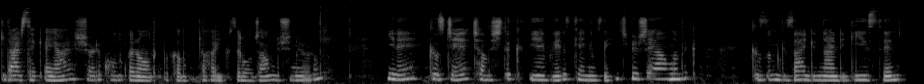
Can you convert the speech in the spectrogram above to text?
gidersek eğer şöyle kolluklar aldık bakalım. Daha iyi güzel olacağını düşünüyorum. Yine kızcaya çalıştık diyebiliriz. Kendimize hiçbir şey almadık. Kızım güzel günlerde giysin.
